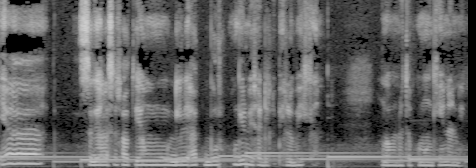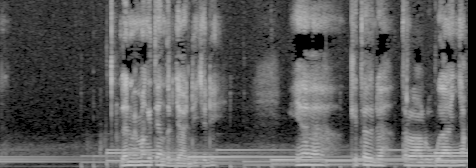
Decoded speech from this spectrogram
ya segala sesuatu yang dilihat buruk mungkin bisa dilebih-lebihkan. Nggak menutup kemungkinan itu dan memang itu yang terjadi. Jadi ya kita udah terlalu banyak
